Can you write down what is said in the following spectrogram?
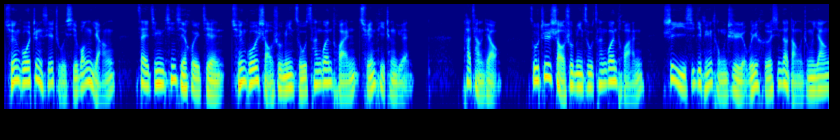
全国政协主席汪洋在京亲切会见全国少数民族参观团全体成员。他强调，组织少数民族参观团是以习近平同志为核心的党中央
